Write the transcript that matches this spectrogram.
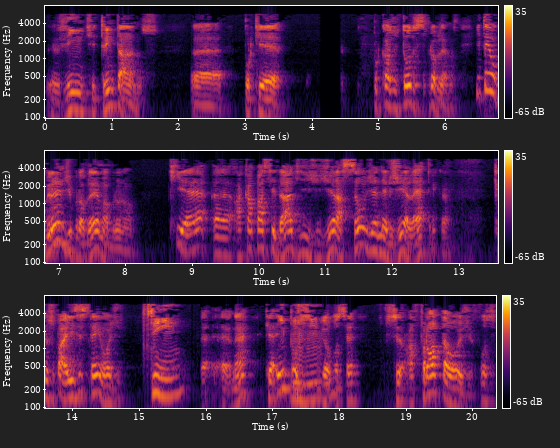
20, 30 anos. É, porque. Por causa de todos esses problemas. E tem o um grande problema, Bruno, que é, é a capacidade de geração de energia elétrica que os países têm hoje. Sim. É, é, né? Que é impossível uhum. você. Se a frota hoje fosse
